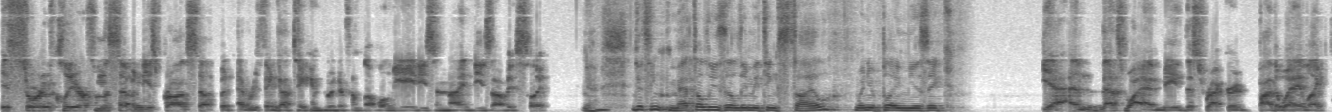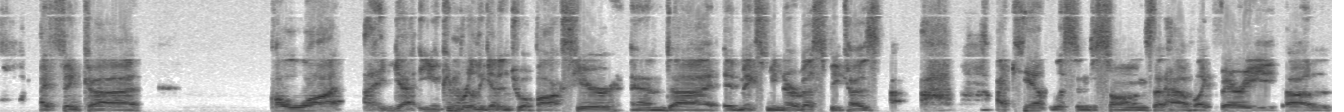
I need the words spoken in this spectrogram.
is sort of clear from the 70s prog stuff, but everything got taken to a different level in the 80s and 90s, obviously. Yeah. Do you think metal is a limiting style when you play music? Yeah, and that's why I made this record. By the way, like I think uh, a lot. Yeah, you can really get into a box here, and uh, it makes me nervous because I, I can't listen to songs that have like very um,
